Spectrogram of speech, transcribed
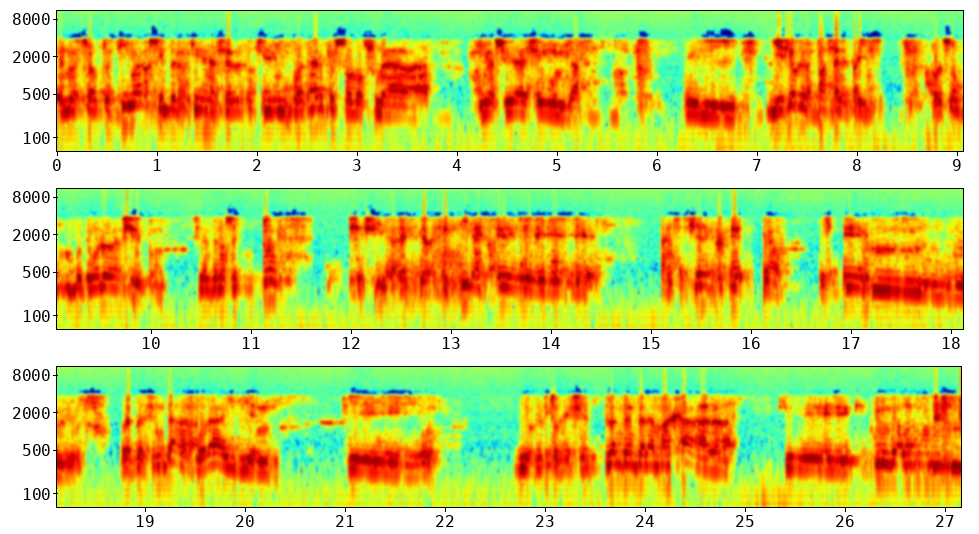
en nuestra autoestima siempre nos quieren hacer, nos quieren imponer que somos una una ciudad de segunda. Y, y, es lo que nos pasa en el país. Por eso te vuelvo a decir, si antes no se escuchó, que Argentina esté tan que esté um, representada por alguien que, digo, que esto que se planta ante la embajada, que, tenga un,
